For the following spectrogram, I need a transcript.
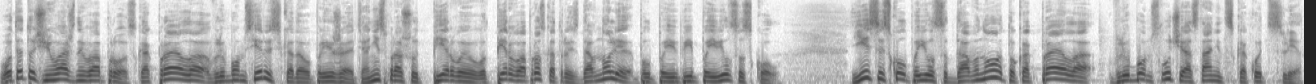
Вот это очень важный вопрос. Как правило, в любом сервисе, когда вы приезжаете, они спрашивают первый, вот первый вопрос, который есть, давно ли появился скол? Если скол появился давно, то, как правило, в любом случае останется какой-то след.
